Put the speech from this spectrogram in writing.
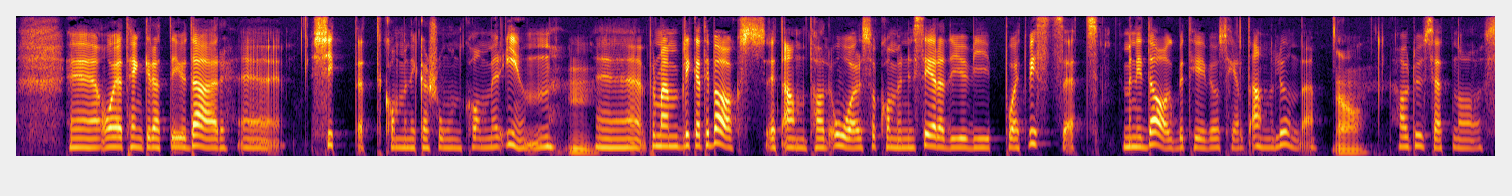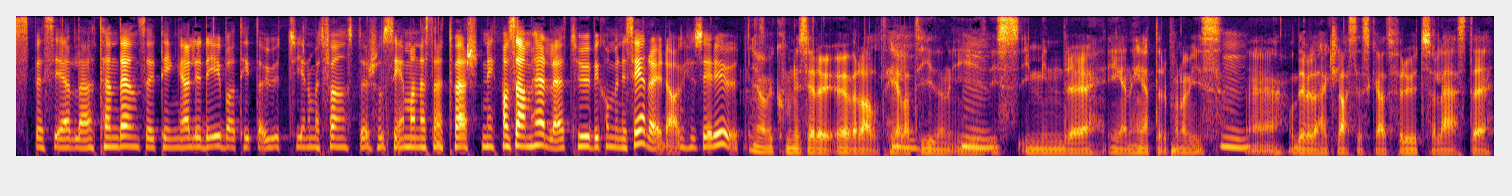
Eh, och jag tänker att det är ju där eh, kittet kommunikation kommer in. Mm. Eh, för om man blickar tillbaks ett antal år så kommunicerade ju vi på ett visst sätt. Men idag beter vi oss helt annorlunda. Ja. Har du sett några speciella tendenser i ting? Eller det är ju bara att titta ut genom ett fönster så ser man nästan ett tvärsnitt av samhället. Hur vi kommunicerar idag, hur ser det ut? ja, vi kommunicerar ju överallt hela Mm. tiden i, Mm. i, i mindre enheter på något vis. Mm. Eh, och det är väl det här klassiska att förut så läste,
